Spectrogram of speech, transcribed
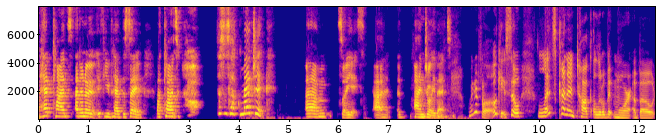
had clients, I don't know if you've had the same, like clients, oh, this is like magic um, so yes, I, I enjoy that. Wonderful. Okay, so let's kind of talk a little bit more about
